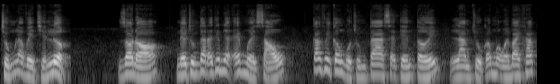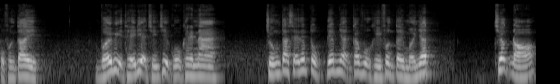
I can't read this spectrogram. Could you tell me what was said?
chúng là về chiến lược. Do đó, nếu chúng ta đã tiếp nhận F-16, các phi công của chúng ta sẽ tiến tới làm chủ các mẫu máy bay khác của phương Tây. Với vị thế địa chính trị của Ukraine, chúng ta sẽ tiếp tục tiếp nhận các vũ khí phương Tây mới nhất. Trước đó,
